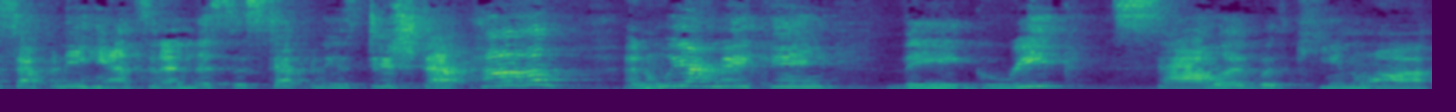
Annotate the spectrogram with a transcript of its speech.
Stephanie Hansen and this is stephaniesdish.com and we are making the Greek salad with quinoa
